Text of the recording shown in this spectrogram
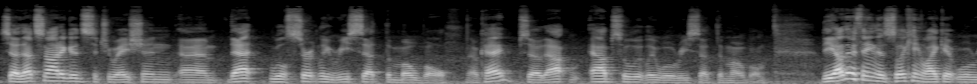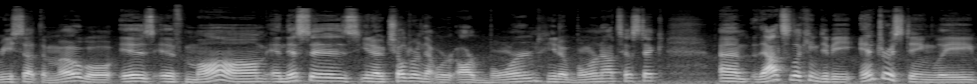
So that's not a good situation. Um, that will certainly reset the mobile. Okay, so that absolutely will reset the mobile. The other thing that's looking like it will reset the mobile is if mom, and this is you know children that were are born you know born autistic, um, that's looking to be interestingly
